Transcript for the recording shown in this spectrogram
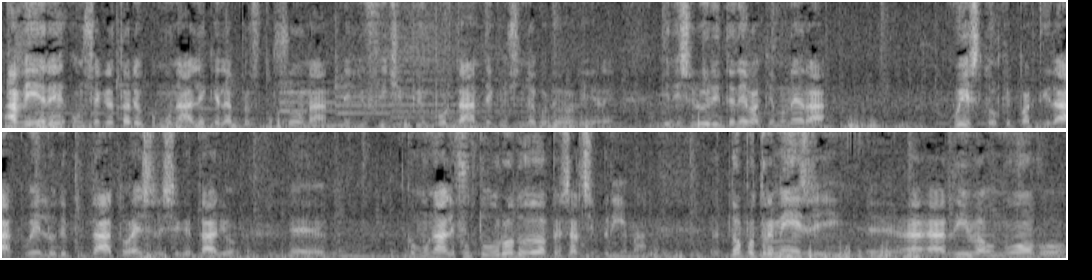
avere un segretario comunale che è la persona negli uffici più importante che un sindaco deve avere. Quindi se lui riteneva che non era questo che partirà, quello deputato a essere segretario eh, comunale futuro, doveva pensarci prima Dopo tre mesi eh, arriva un nuovo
